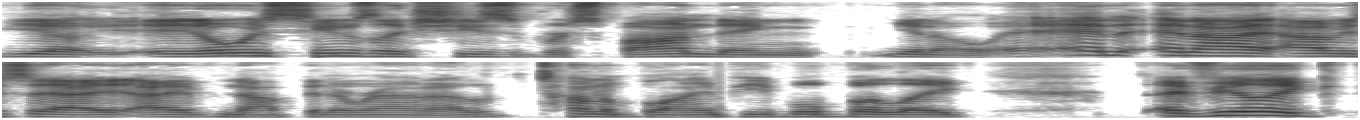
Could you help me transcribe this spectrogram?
you know it always seems like she's responding you know and and i obviously I, i've not been around a ton of blind people but like i feel like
